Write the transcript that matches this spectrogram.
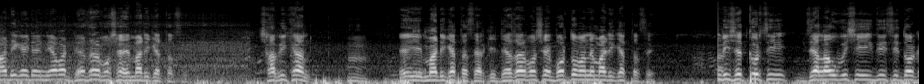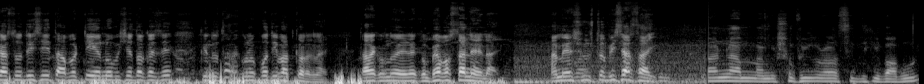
মাটি কাটে নিয়ে আবার ঢেজার বসায় মাটি কাটতেছে। সাবি খান এই মাটি কাটতেছে আর কি। ঢেজার বসায় বর্তমানে মাটি কাটতেছে। নিষেধ করছি জেলা অফিসে দিয়েছি দরখাস্ত দিয়েছি তারপর টিএন অফিসে দরখাস্ত কিন্তু তারা কোনো প্রতিবাদ করে নাই। তারা কোনো এরকম ব্যবস্থা নেয় নাই। আমি সুষ্ঠু বিচার চাই। আমার নাম আমি শফিকুর রহমান সিদ্দিকী বাবুল।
